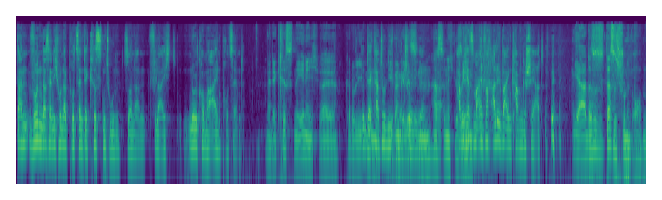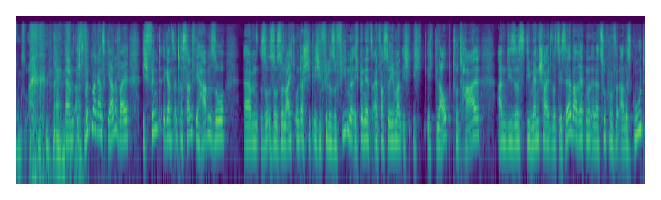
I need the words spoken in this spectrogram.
dann würden das ja nicht 100 Prozent der Christen tun, sondern vielleicht 0,1 Prozent. Na, der Christen eh nicht, weil Katholiken, der Katholiken, Evangelisten hast ja, du nicht gesehen. Habe ich jetzt mal einfach alle über einen Kamm geschert. ja, das ist das ist schon in Ordnung so. Nein, ähm, ich würde mal ganz gerne, weil ich finde ganz interessant, wir haben so ähm, so, so so leicht unterschiedliche Philosophien. Ich bin jetzt einfach so jemand, ich ich ich glaube total an dieses die Menschheit wird sich selber retten und in der Zukunft wird alles gut.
